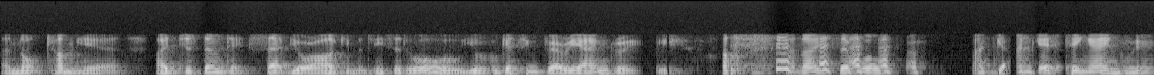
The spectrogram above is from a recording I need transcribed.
and not come here. I just don't accept your argument. He said, Oh, you're getting very angry. and I said, Well, I'm, I'm getting angry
